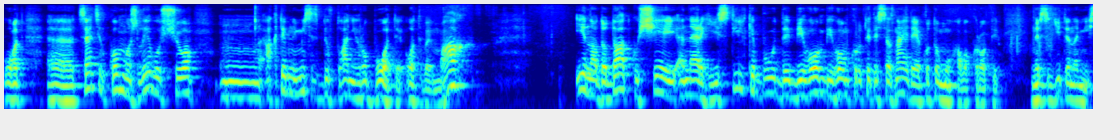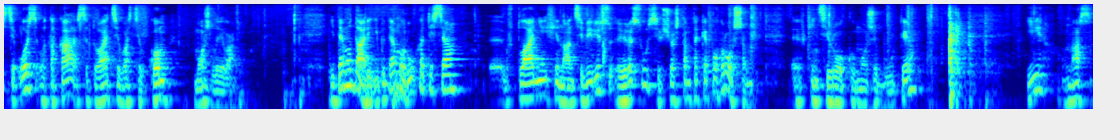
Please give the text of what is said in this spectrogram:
От е, це цілком можливо, що м, активний місяць буде в плані роботи. От ви мах. І на додатку ще й енергії стільки буде бігом-бігом крутитися, знаєте, як ото муха в окропі, не сидіти на місці. Ось отака ситуація у вас цілком можлива. Йдемо далі і будемо рухатися е, в плані фінансів і ресурсів. Що ж там таке по грошам е, в кінці року може бути? І у нас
